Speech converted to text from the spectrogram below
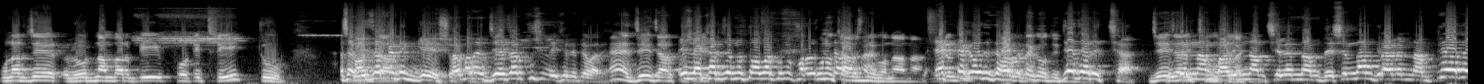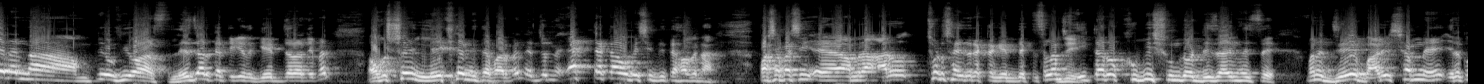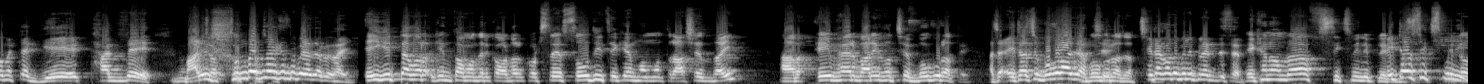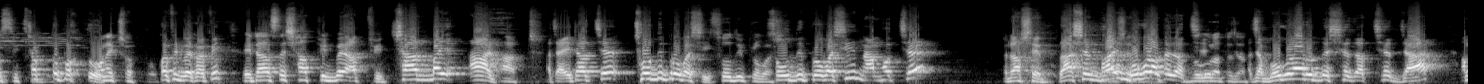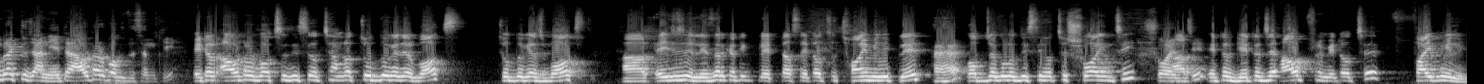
ওনার যে road number B forty three two আচ্ছা লেজার কাটিং তার মানে যে যার খুশি লিখে নিতে পারে। হ্যাঁ যে যার এই লেখার জন্য তো আবার কোনো খরচ কোনো চার্জ নেব না না। টাকাও দিতে হবে না। যে যার ইচ্ছা যে যার নাম বাড়ির নাম ছেলের নাম দেশের নাম গ্রামের নাম প্রিয়জনের নাম প্রিয় ভিউয়ার্স লেজার কাটিং এর গেট যারা নেবেন অবশ্যই লিখে নিতে পারবেন। এর জন্য এক টাকাও বেশি দিতে হবে না। পাশাপাশি আমরা আরও ছোট সাইজের একটা গেট দেখতেছিলাম। জি। এইটারও খুবই সুন্দর ডিজাইন হয়েছে। মানে যে বাড়ির সামনে এরকম একটা গেট থাকবে বাড়ির সৌন্দর্য কিন্তু বেড়ে যাবে ভাই। এই গেটটা আবার কিন্তু আমাদেরকে অর্ডার করছে সৌদি থেকে মোহাম্মদ রাশেদ ভাই। আর এই ভাইয়ের বাড়ি হচ্ছে বগুড়াতে। আচ্ছা এটা হচ্ছে বগুড়া যাচ্ছে? বগুড়া যাচ্ছে। এটা কত মিলি প্লেট এখানে আমরা মিলি প্লেট এটাও মিলি? শক্তপোক্ত। অনেক শক্ত। কয় ফিট বাই কয় ফিট এটা আছে ফিট বাই আট ফিট সাত বাই আট। আট। আচ্ছা এটা হচ্ছে সৌদি প্রবাসী। সৌদি প্রবাস। সৌদি প্রবাসী নাম হচ্ছে রাশেদ। রাশেদ ভাই বগুড়াতে যাচ্ছে। বগুড়াতে যাচ্ছে। আচ্ছা বগুড়ার উদ্দেশ্যে যাচ্ছে যাক। আমরা একটু জানি এটা আউটার বক্স দিচ্ছেন কি? এটার আউটার বক্সে দিচ্ছে হচ্ছে আমরা চোদ্দ গেজের বক্স চোদ্দ গেজ বক্স আর এই যে লেজার কাটিং প্লেটটা আছে এটা হচ্ছে 6 মিলি প্লেট হ্যাঁ হ্যাঁ। কবজাগুলো দিছি হচ্ছে সোয়া ইঞ্চি। সোয়া আর। এটার গেটের যে আউট ফ্রেম এটা হচ্ছে 5 মিলি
